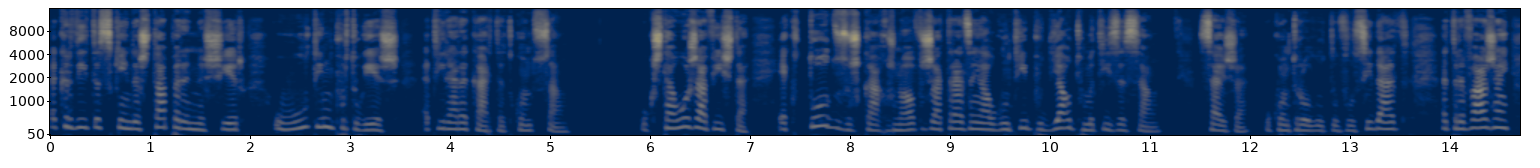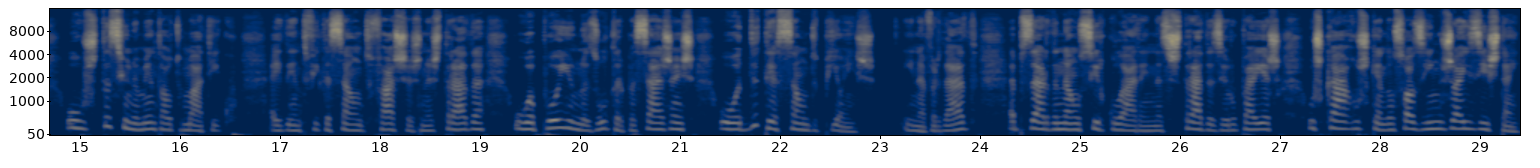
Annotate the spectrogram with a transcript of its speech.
acredita-se que ainda está para nascer o último português a tirar a carta de condução. O que está hoje à vista é que todos os carros novos já trazem algum tipo de automatização seja o controlo de velocidade, a travagem ou o estacionamento automático, a identificação de faixas na estrada, o apoio nas ultrapassagens ou a detecção de peões. E, na verdade, apesar de não circularem nas estradas europeias, os carros que andam sozinhos já existem.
